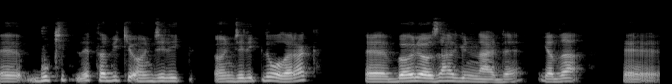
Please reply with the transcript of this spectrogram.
E, bu kitle tabii ki öncelik öncelikli olarak e, böyle özel günlerde ya da e,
